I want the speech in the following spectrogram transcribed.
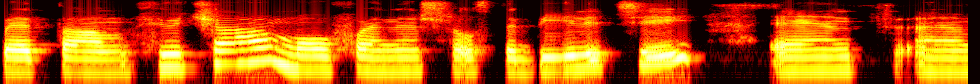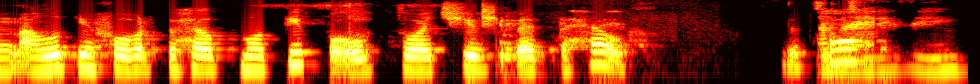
better um, future, more financial stability, and um, I'm looking forward to help more people to achieve better health. That's amazing.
